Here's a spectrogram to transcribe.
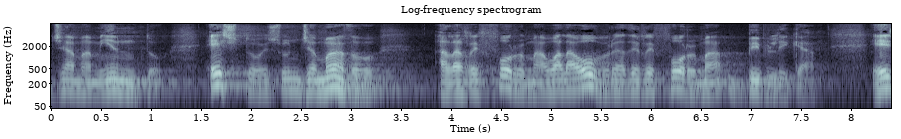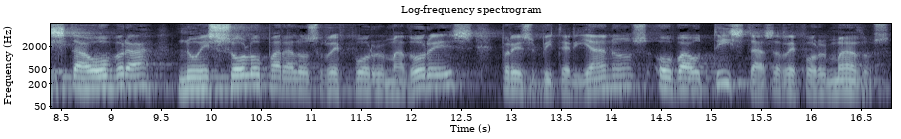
llamamiento. Esto es un llamado a la reforma o a la obra de reforma bíblica. Esta obra no es sólo para los reformadores, presbiterianos o bautistas reformados,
